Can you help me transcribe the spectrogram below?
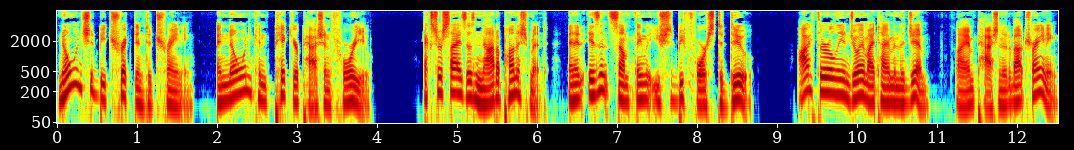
No one should be tricked into training, and no one can pick your passion for you. Exercise is not a punishment, and it isn't something that you should be forced to do. I thoroughly enjoy my time in the gym. I am passionate about training.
